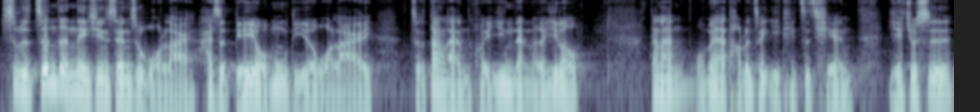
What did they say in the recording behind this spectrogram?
是不是真的内心深处我来，还是别有目的的我来？这个当然会因人而异喽。当然，我们要讨论这个议题之前，也就是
